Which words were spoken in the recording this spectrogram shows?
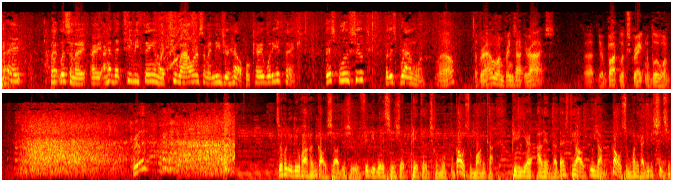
hey. Hey, listen, I, I, I had that TV thing in like two hours and I need your help, okay? What do you think? This blue suit or this brown one? Well, the brown one brings out your eyes. But your butt looks great in the blue one. Really? 最后这个对话很搞笑，就是菲比为了信守 Pete 的承诺，不告诉 Monica，Pete 依然暗恋她，但是他要又想告诉 Monica 这个事情，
